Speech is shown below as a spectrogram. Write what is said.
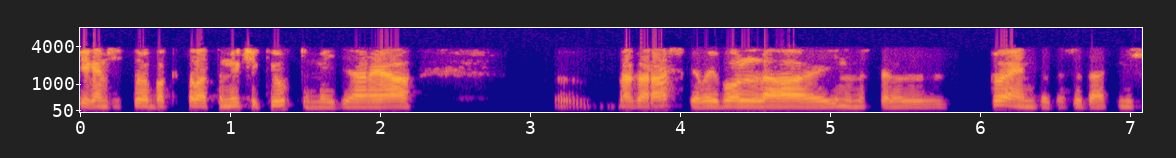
pigem siis tuleb hakata vaatama üksikjuhtumeid ja, ja väga raske võib olla inimestel tõendada seda, et mis,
